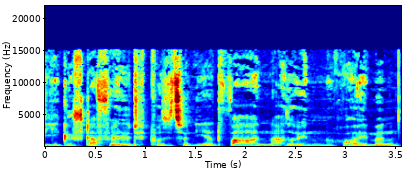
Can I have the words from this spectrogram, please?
die gestaffelt positioniert waren, also in Räumen.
